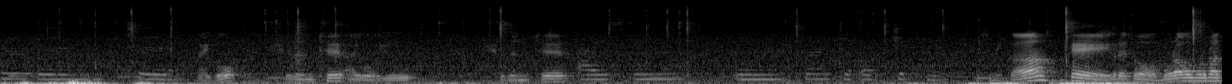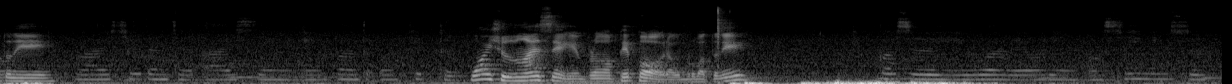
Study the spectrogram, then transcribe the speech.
shouldn't 아이고 shouldn't 아이고 you shouldn't I sing in front of people? 됐습니까? 오케이 그래서 뭐라고 물어봤더니 Why shouldn't I sing in front of people? why shouldn't I sing in front of people? 라고 물어봤더니 Because you are wearing a swimming suit,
